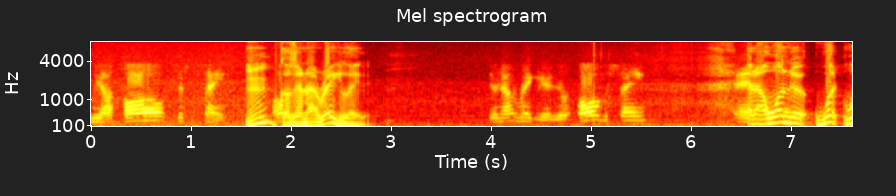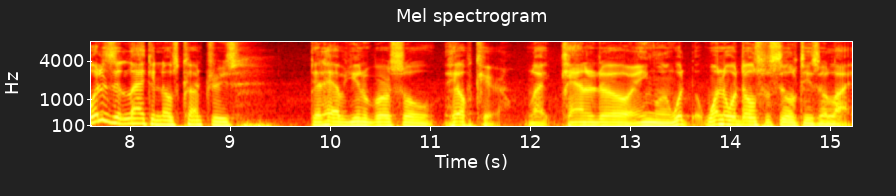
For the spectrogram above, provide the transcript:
We are all the same. Because they're not regulated. They're not regular. They're all the same. And I wonder what what is it like in those countries that have universal health care, like Canada or England? What wonder what those facilities are like.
